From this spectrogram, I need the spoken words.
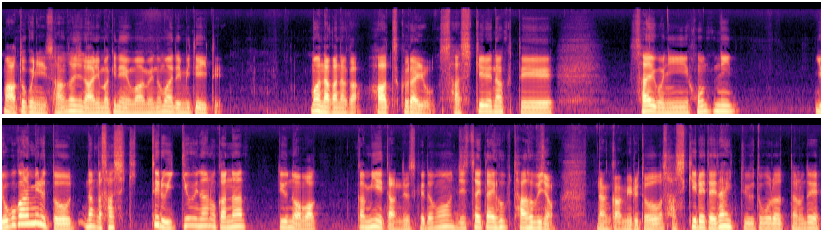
まあ特に3歳児の有馬記念は目の前で見ていてまあなかなかハーツくらいを差し切れなくて最後に本当に横から見るとなんか差し切ってる勢いなのかなっていうのはが見えたんですけども実際ターフターフビジョンなんか見ると差し切れてないっていうところだったので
